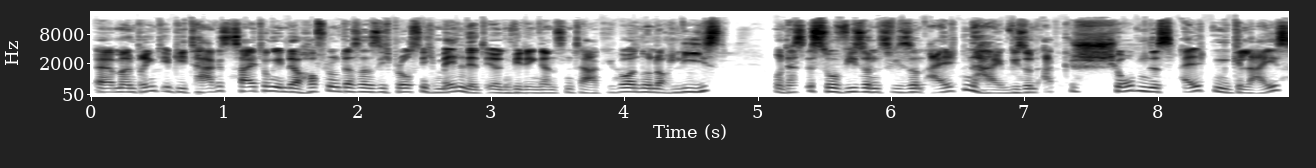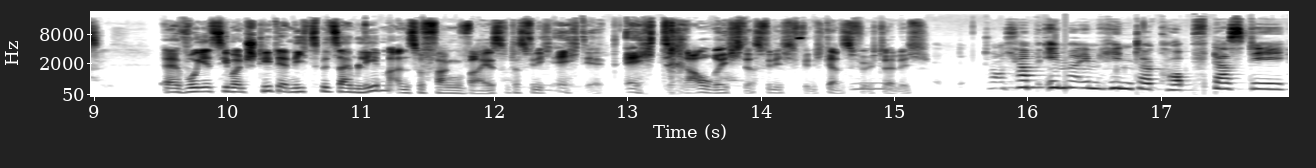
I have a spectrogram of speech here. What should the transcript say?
äh, man bringt ihm die Tageszeitung in der Hoffnung, dass er sich bloß nicht meldet irgendwie den ganzen Tag über und nur noch liest. Und das ist so wie so ein, wie so ein Altenheim, wie so ein abgeschobenes Altengleis, äh, wo jetzt jemand steht, der nichts mit seinem Leben anzufangen weiß. Und das finde ich echt, echt traurig. Das finde ich, finde ich ganz fürchterlich. Ich habe immer im Hinterkopf, dass die,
